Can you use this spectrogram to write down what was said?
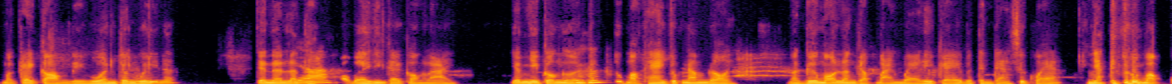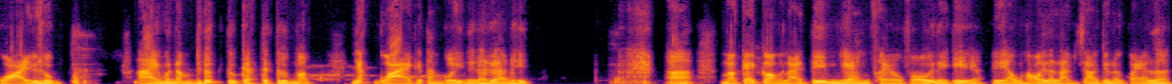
mà cái còn thì quên trân quý nó. Cho nên là dạ. bỏ bê những cái còn lại. Giống như có người cắt túi mật hai chục năm rồi mà cứ mỗi lần gặp bạn bè thì kể về tình trạng sức khỏe nhắc cái túi mật hoài luôn. Hai mươi năm trước tôi cắt cái túi mật nhắc hoài cái thằng quỷ này đã ra đi. À, mà cái còn lại tim gan phèo phổi này kia thì không hỏi là làm sao cho nó khỏe lên.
